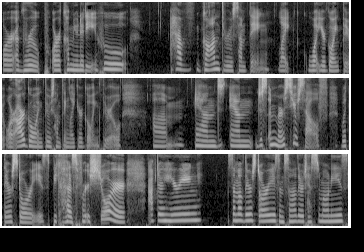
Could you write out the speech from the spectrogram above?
or a group or a community who have gone through something like what you're going through or are going through something like you're going through um, and and just immerse yourself with their stories. Because for sure after hearing some of their stories and some of their testimonies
